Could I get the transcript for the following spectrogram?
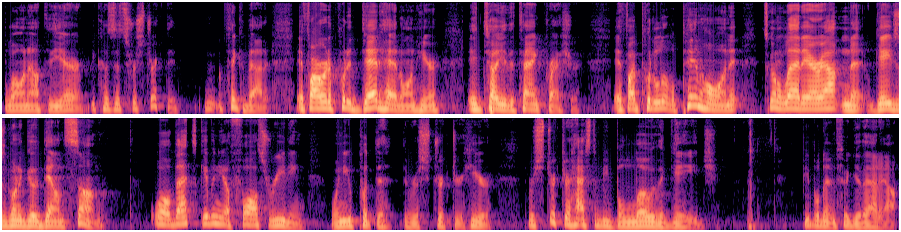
blowing out to the air because it's restricted. Think about it. If I were to put a deadhead on here, it'd tell you the tank pressure. If I put a little pinhole in it, it's going to let air out and the gauge is going to go down some. Well, that's giving you a false reading when you put the, the restrictor here. The restrictor has to be below the gauge. People didn't figure that out.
